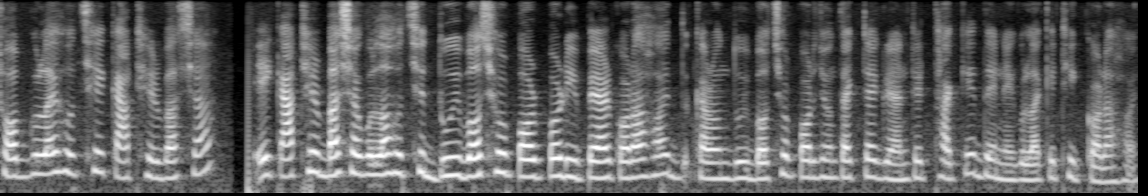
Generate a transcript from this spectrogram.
সবগুলাই হচ্ছে কাঠের বাসা। এই কাঠের বাসাগুলো হচ্ছে দুই বছর পর পর রিপেয়ার করা হয়, কারণ দুই বছর পর্যন্ত একটা গ্র্যান্টেড থাকে দেন এগুলাকে ঠিক করা হয়।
